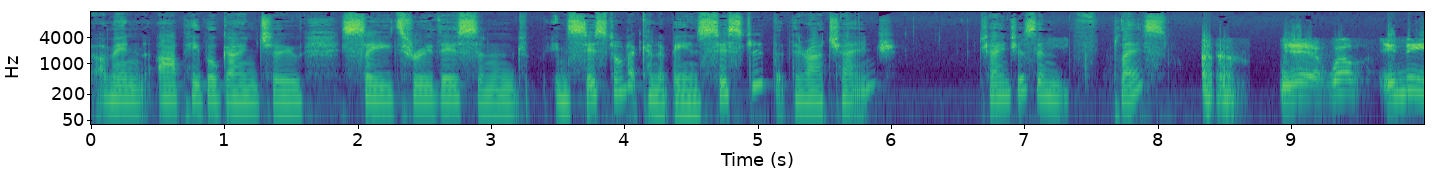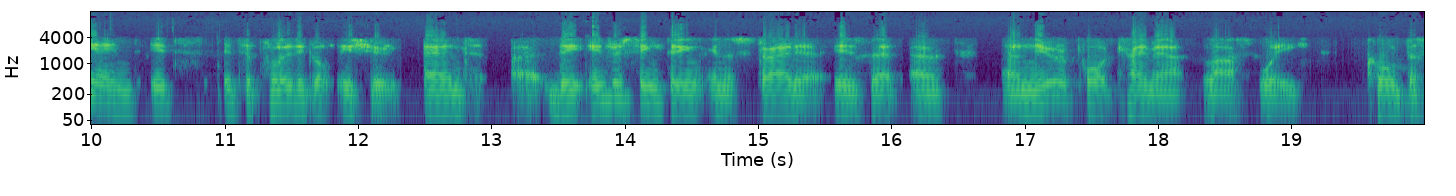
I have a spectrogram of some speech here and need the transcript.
I mean, are people going to see through this and insist on it? Can it be insisted that there are change changes in place? Yeah, well, in the end, it's it's a political issue. And uh, the interesting thing in Australia is that uh, a new report came out last week called the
